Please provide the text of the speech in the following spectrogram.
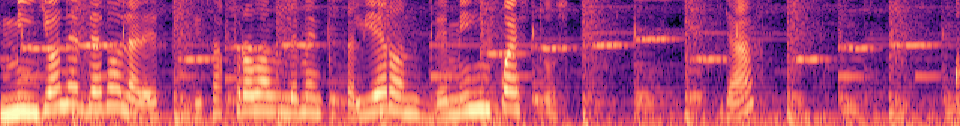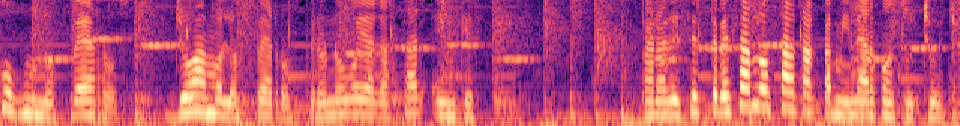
millones de dólares que quizás probablemente salieron de mis impuestos, ¿ya? Con unos perros. Yo amo los perros, pero no voy a gastar en que para desestresarlo salga a caminar con su chucho.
